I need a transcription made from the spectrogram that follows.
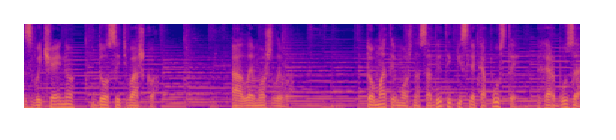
звичайно, досить важко. Але можливо. Томати можна садити після капусти, гарбуза,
